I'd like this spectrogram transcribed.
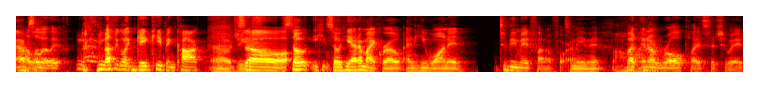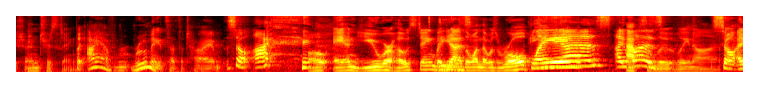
Absolutely. Nothing like gatekeeping cock. Oh, geez. So so he, so he had a micro, and he wanted to be made fun of for to it. it. Oh, but in a role play situation. interesting. But I have roommates at the time, so I. oh, and you were hosting, but he Yes. was the one that was role playing. Yes, I was. Absolutely not. So I,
